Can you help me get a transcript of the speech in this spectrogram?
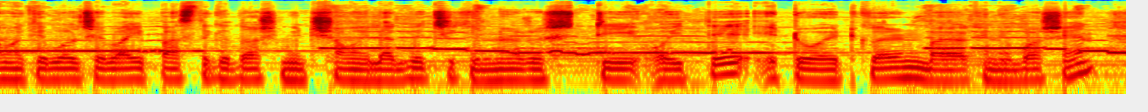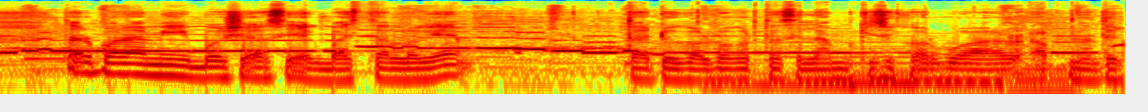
আমাকে বলছে, ভাই, পাঁচ থেকে দশ মিনিট সময় লাগবে চিকেন নুডলসটি ওইতে, একটু ওয়েট করেন বা এখানে বসেন। তারপরে আমি বসে আছি এক বাইস্তার লগে। তা একটু গল্প করতেছিলাম, কিছু করব আর আপনাদের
